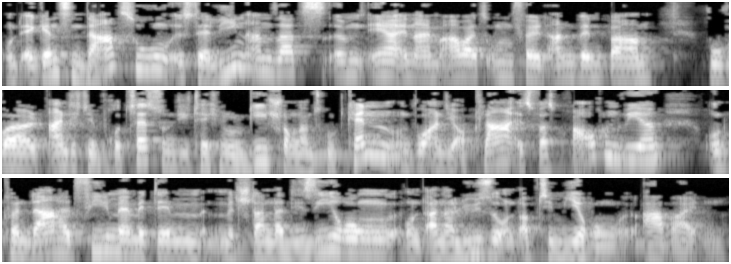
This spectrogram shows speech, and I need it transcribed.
Und ergänzend dazu ist der Lean-Ansatz ähm, eher in einem Arbeitsumfeld anwendbar, wo wir eigentlich den Prozess und die Technologie schon ganz gut kennen und wo eigentlich auch klar ist, was brauchen wir und können da halt viel mehr mit dem, mit Standardisierung und Analyse und Optimierung arbeiten.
